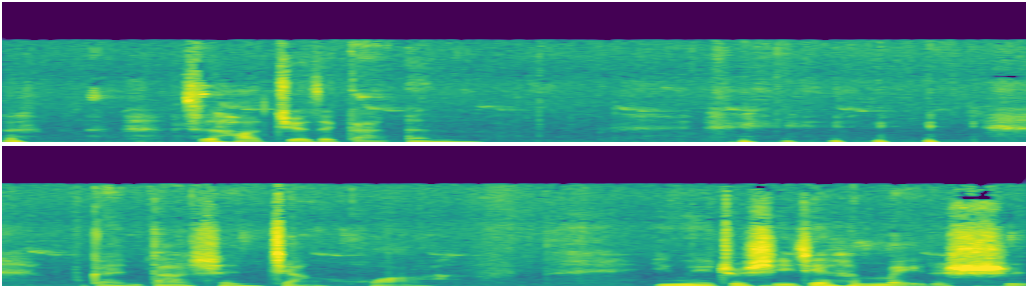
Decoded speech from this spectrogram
只好觉得感恩，不敢大声讲话，因为这是一件很美的事。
